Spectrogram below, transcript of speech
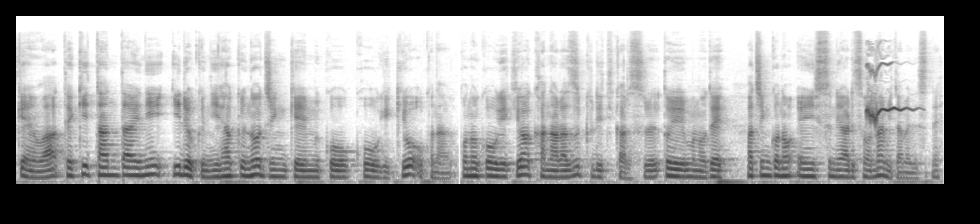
剣は敵単体に威力200の陣形無効攻撃を行う。この攻撃は必ずクリティカルするというもので、パチンコの演出にありそうな見た目ですね。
